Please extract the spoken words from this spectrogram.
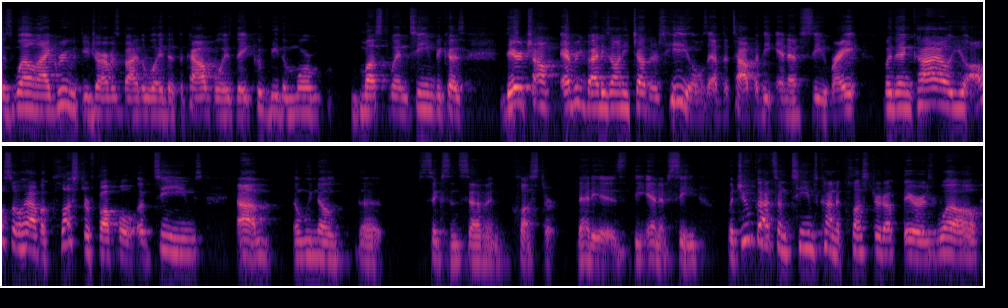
as well. And I agree with you, Jarvis, by the way, that the Cowboys, they could be the more must win team because they're chump, everybody's on each other's heels at the top of the NFC, right? But then, Kyle, you also have a clusterfuffle of teams. Um, and we know the six and seven cluster that is the NFC but you've got some teams kind of clustered up there as well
